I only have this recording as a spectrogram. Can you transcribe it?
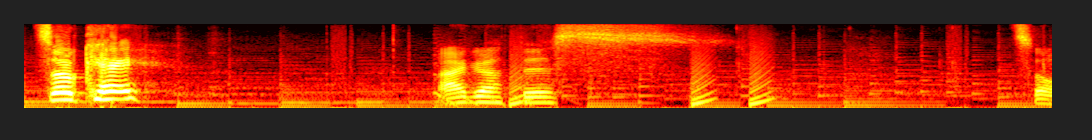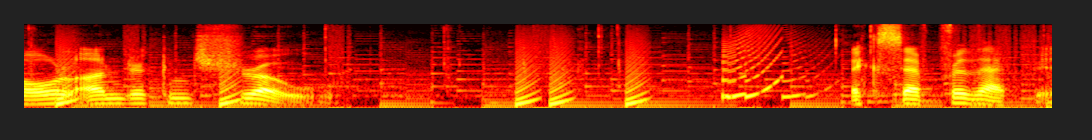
It's okay. I got this. It's all under control. Except for that bit.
